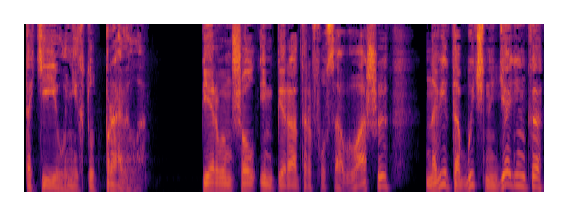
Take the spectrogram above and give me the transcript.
Такие у них тут правила. Первым шел император Фусаваши, на вид обычный дяденька,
